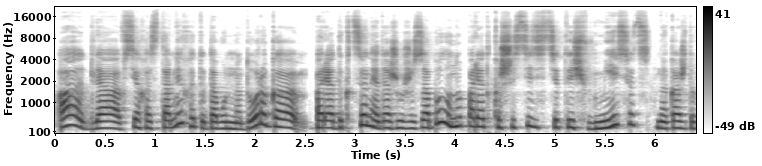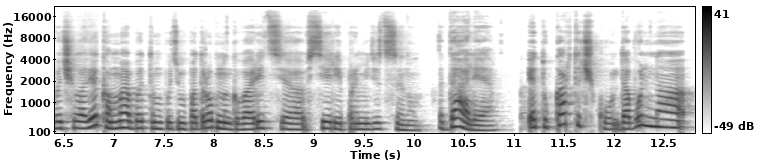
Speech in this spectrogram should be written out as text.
а для всех остальных это довольно дорого. Порядок цен я даже уже забыла, но порядка 60 тысяч в месяц на каждого человека. Мы об этом будем подробно говорить э, в серии про медицину. Далее. Эту карточку довольно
